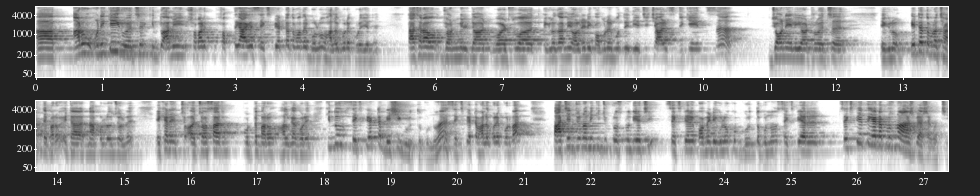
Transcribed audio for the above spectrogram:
আরও আরও অনেকেই রয়েছে, কিন্তু আমি সবার সব থেকে আগে শেক্সপিয়ারটা তোমাদের বলব ভালো করে পড়ে যেতে। তাছাড়াও জন মিল্টন, ওয়ার্ডসওয়ার্থ, এগুলো তো আমি অলরেডি কমনের মধ্যেই দিয়েছি। চার্লস ডিকেন্স হ্যাঁ? জন এলিয়ট রয়েছে। এগুলো, এটা তোমরা ছাড়তে পারো, এটা না পড়লেও চলবে। এখানে চসার পড়তে পারো হালকা করে। কিন্তু শেক্সপিয়ারটা বেশি গুরুত্বপূর্ণ হ্যাঁ? শেক্সপিয়ারটা ভালো করে পড়বা। পাঁচের জন্য আমি কিছু প্রশ্ন দিয়েছি। শেক্সপিয়ারের কমেডিগুলো খুব গুরুত্বপূর্ণ। শেক্সপিয়ারের, শেক্সপিয়ার থেকে একটা প্রশ্ন আসবে, আশা করছি।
